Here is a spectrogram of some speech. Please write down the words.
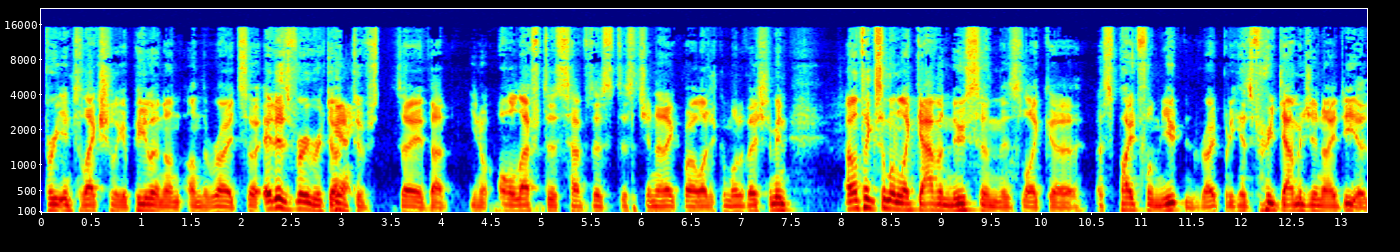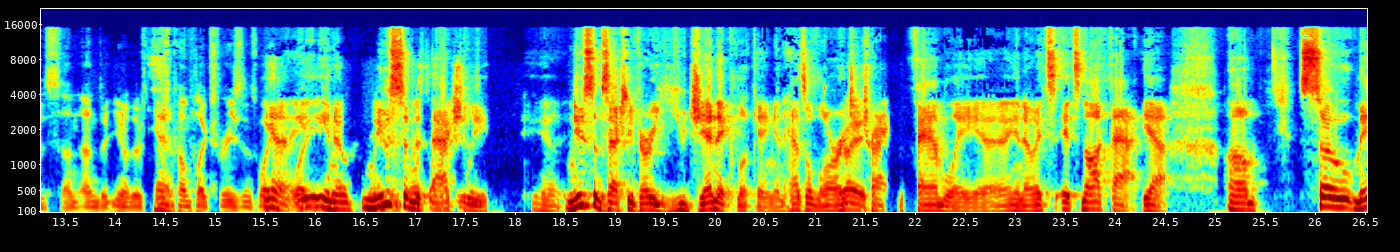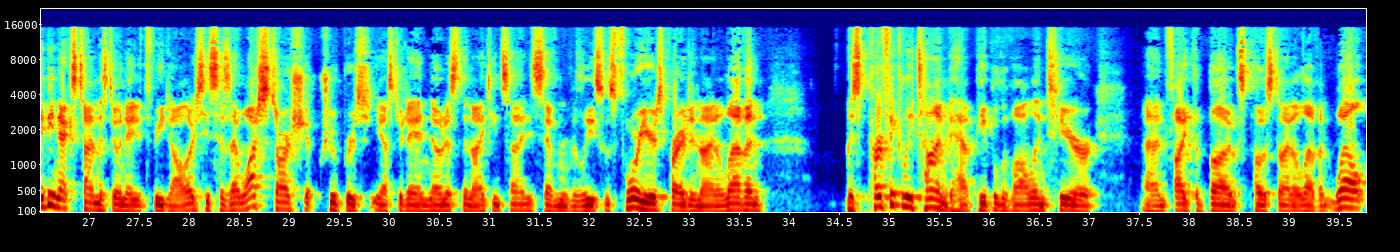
very intellectually appealing on, on the right. So it is very reductive yeah. to say that, you know, all leftists have this this genetic biological motivation. I mean, I don't think someone like Gavin Newsom is like a, a spiteful mutant, right? But he has very damaging ideas, and and you know, there's, yeah. there's complex reasons why. Yeah, why you know, Newsom is actually. Yeah, Newsom's actually very eugenic looking and has a large right. attractive family. Uh, you know, it's it's not that. Yeah, um, so maybe next time is donated three dollars. He says, "I watched Starship Troopers yesterday and noticed the 1997 release was four years prior to 9/11. It was perfectly timed to have people to volunteer and fight the bugs post 9/11." Well,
